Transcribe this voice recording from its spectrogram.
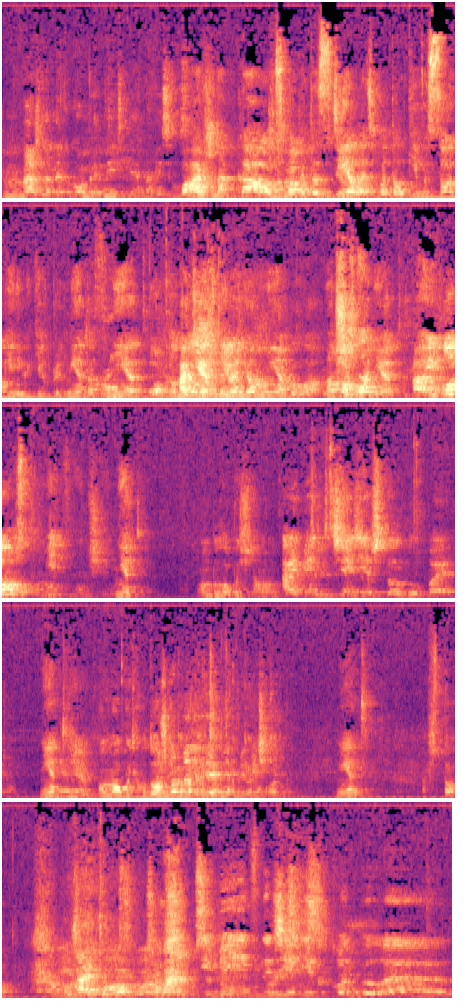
Важно, на каком предмете я повесился. Важно, как он Важно, смог как это он сделать. Потолки высокие, никаких предметов Ну, нет. окон Одежды на нем не было. А Ничего можно- нет. А его рост имеет значение? Нет. Он был обычного. А имеет значение, что он был поэтом? Нет. Нет. Он мог быть художником, архитектором, кем угодно. Нет. А что? Может, его Имеет он значение, как он был э,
